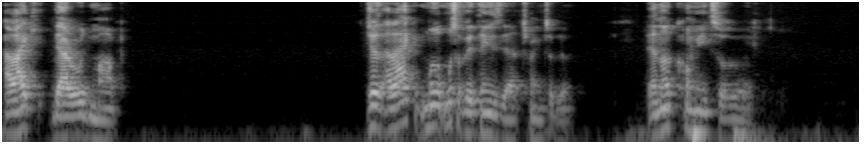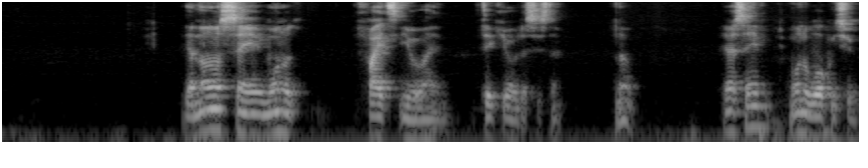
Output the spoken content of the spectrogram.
I like their roadmap. Just I like mo- most of the things they are trying to do. They're not coming to they're not saying want to fight you and take you out of the system. No. They're saying want to work with you.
